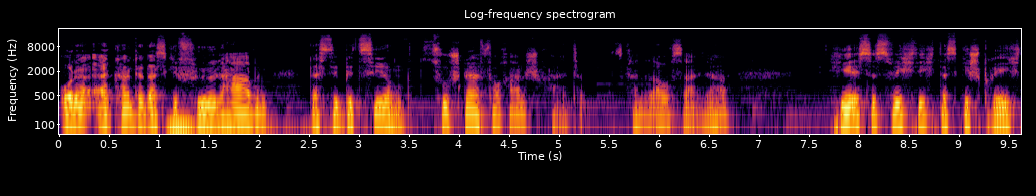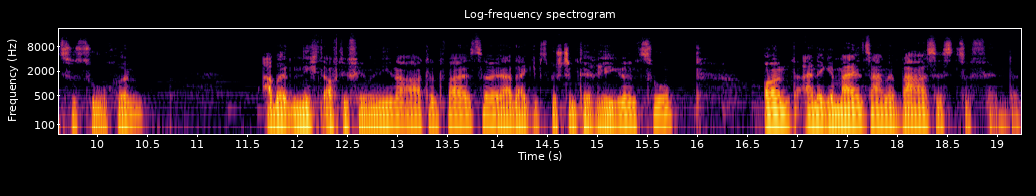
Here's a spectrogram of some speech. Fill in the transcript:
Oder er könnte das Gefühl haben, dass die Beziehung zu schnell voranschreitet. Das kann es auch sein, ja. Hier ist es wichtig, das Gespräch zu suchen, aber nicht auf die feminine Art und Weise. Ja, da gibt es bestimmte Regeln zu und eine gemeinsame Basis zu finden.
